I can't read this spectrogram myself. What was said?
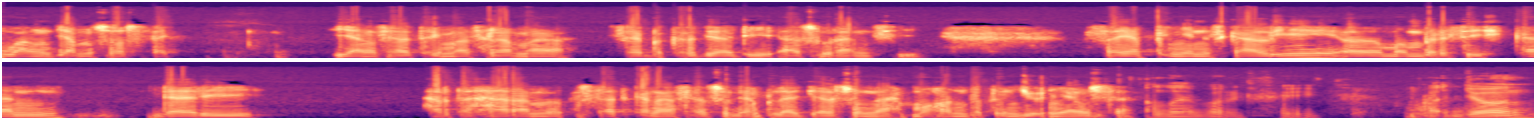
uang jam sostek yang saya terima selama saya bekerja di asuransi. Saya ingin sekali uh, membersihkan dari harta haram Ustaz karena saya sudah belajar sunnah. Mohon petunjuknya Ustaz. Allah barik Pak John,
